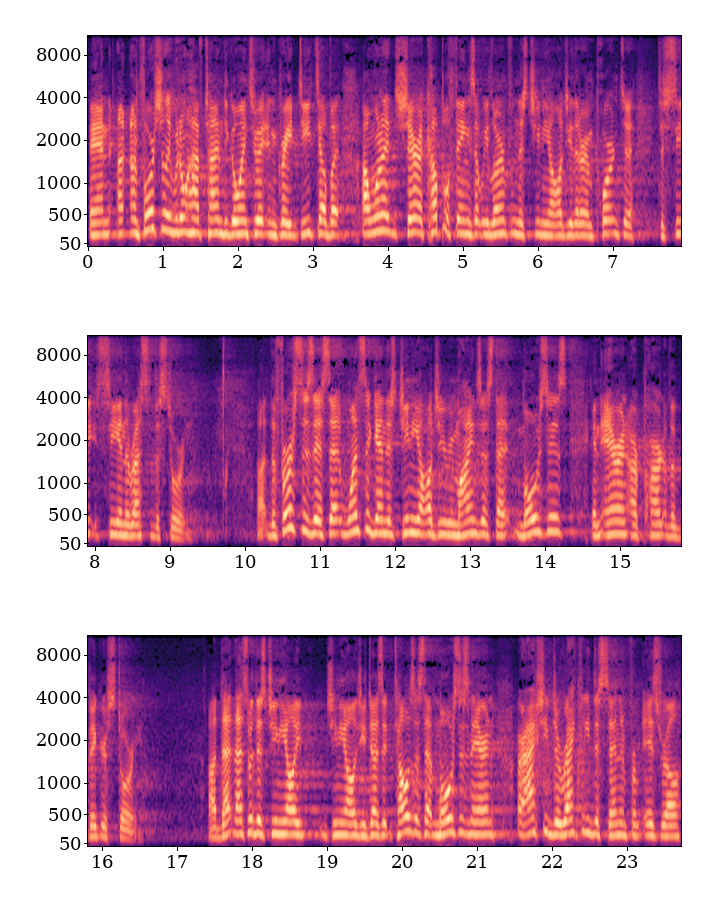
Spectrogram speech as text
And unfortunately, we don't have time to go into it in great detail, but I want to share a couple things that we learned from this genealogy that are important to, to see, see in the rest of the story. Uh, the first is this that once again, this genealogy reminds us that Moses and Aaron are part of a bigger story. Uh, that, that's what this genealogy, genealogy does. It tells us that Moses and Aaron are actually directly descended from Israel,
